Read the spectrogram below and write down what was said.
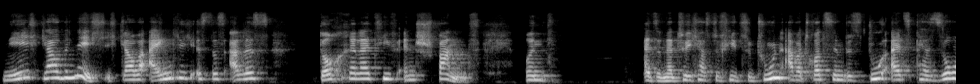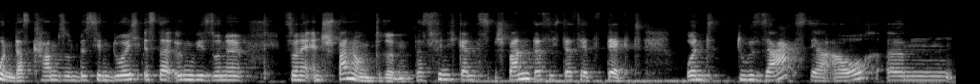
nee, ich glaube nicht. Ich glaube, eigentlich ist das alles doch relativ entspannt. Und also natürlich hast du viel zu tun, aber trotzdem bist du als Person, das kam so ein bisschen durch, ist da irgendwie so eine, so eine Entspannung drin. Das finde ich ganz spannend, dass sich das jetzt deckt. Und du sagst ja auch, ähm,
